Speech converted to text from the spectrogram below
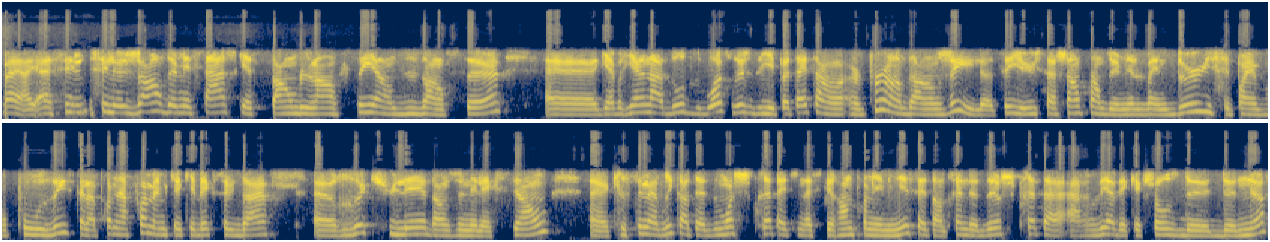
Ben, c'est le genre de message qu'elle semble lancer en disant ça. Euh, Gabriel Nadeau-Dubois, je dis, il est peut-être un peu en danger. Là. il a eu sa chance en 2022, il s'est pas imposé. C'était la première fois même que Québec solidaire euh, reculait dans une élection. Euh, Christine Labrie, quand elle dit moi je suis prête à être une aspirante premier ministre, elle est en train de dire je suis prête à arriver avec quelque chose de, neuf.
